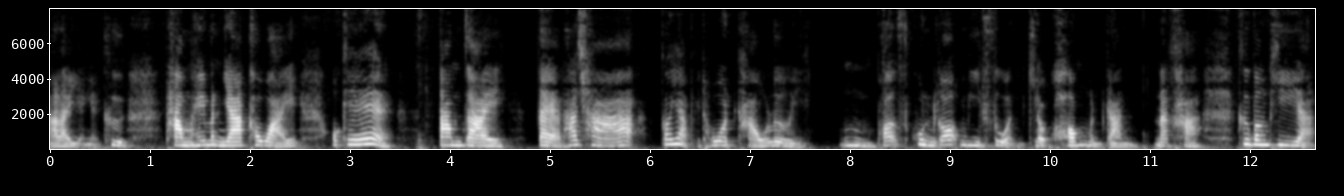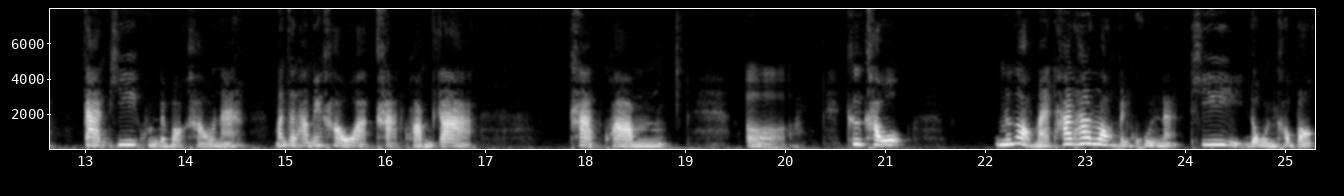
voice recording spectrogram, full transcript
อะไรอย่างเงี้ย คือทำให้มันยากเข้าไว้ โอเค ตามใจ แต่ถ้าช้าก็อย่าไปโทษเขาเลย อืม เพราะคุณก็มีส่วนเกี่ยวข้องเหมือนกันนะคะ คือบางทีอะ การที่คุณไปบล็อกเขานะ มันจะทำให้เขาอะ ขาดความกล้า ขาดความ เออคือเขานึกออกไหมถ้าถ้าลองเป็นคุณน่ะ ที่โดนเขาบล็อก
